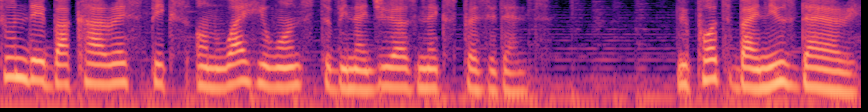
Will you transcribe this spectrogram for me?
Tunde Bakare speaks on why he wants to be Nigeria's next president. Report by News Diary.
